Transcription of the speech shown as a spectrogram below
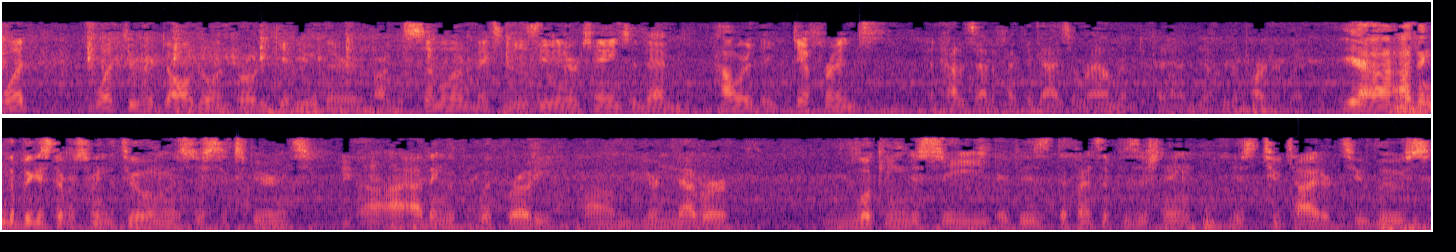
what what do Hidalgo and Brody give you that are, are the similar that makes them easy to interchange, and then how are they different, and how does that affect the guys around them depending on you know, who they're partnered with? Yeah, I think the biggest difference between the two of them is just experience. Uh, I, I think with, with Brody, um, you're never looking to see if his defensive positioning is too tight or too loose.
